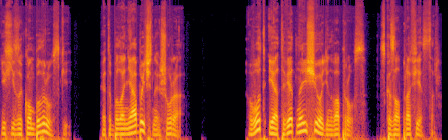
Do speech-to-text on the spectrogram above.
Их языком был русский. Это была необычная шура. Вот и ответ на еще один вопрос, сказал профессор.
